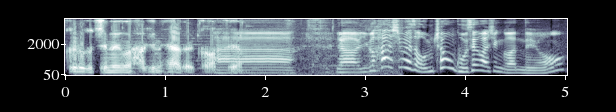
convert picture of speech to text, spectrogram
그래도 진행을 하긴 해야 될 것 같아요. 아, 야 이거 하시면서 엄청 고생하신 것 같네요.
